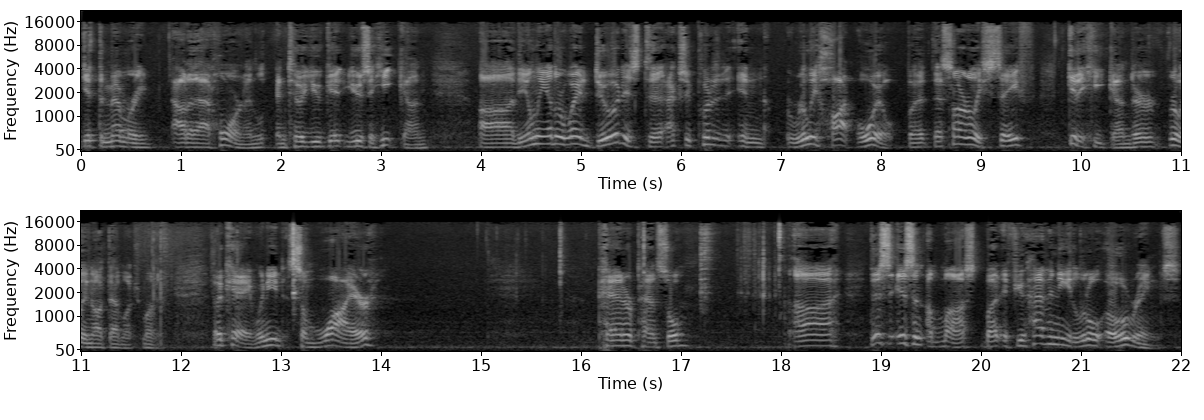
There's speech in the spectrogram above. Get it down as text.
get the memory out of that horn and, until you get use a heat gun. Uh, the only other way to do it is to actually put it in really hot oil, but that's not really safe. Get a heat gun, they're really not that much money. Okay, we need some wire, pen or pencil. Uh, this isn't a must, but if you have any little O-rings,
